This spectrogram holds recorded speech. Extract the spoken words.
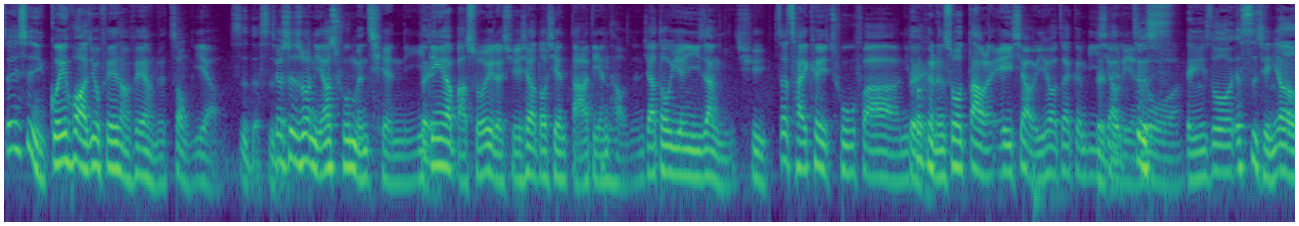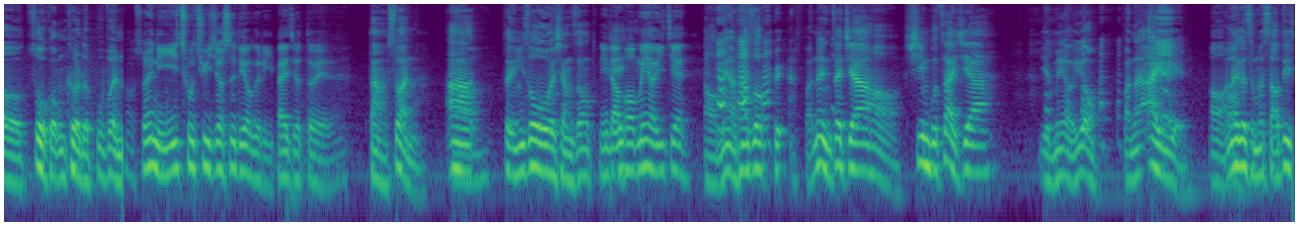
这件事情规划就非常非常的重要。是的，是的，就是说你要出门前，你一定要把所有的学校都先打点好，人家都愿意让你去，这才可以出发啊。你不可能说到了 A 校以后再跟 B 校联络这个等于说要事情要做功课的部分，所以你一出去就是六个礼拜就对了。打算了啊，哦、等于说我想说，你老婆没有意见哦？没有，她说 反正你在家哈，心不在家。也没有用，反正碍眼哦。那个什么扫地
